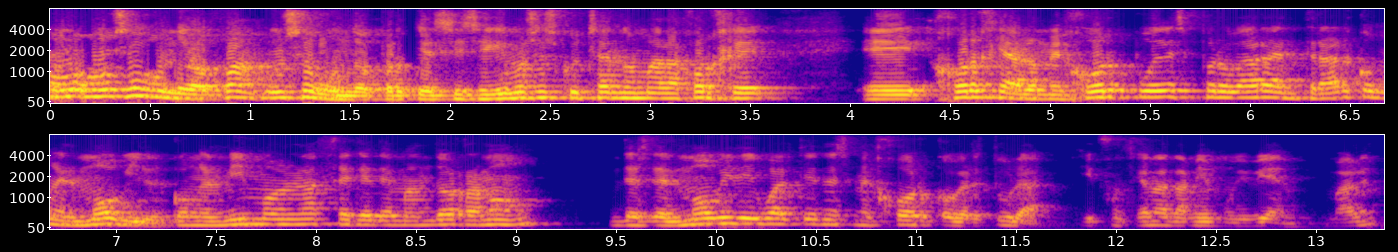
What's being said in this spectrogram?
un, segundo, Juan, un segundo, porque si seguimos escuchando mal a Jorge, eh, Jorge, a lo mejor puedes probar a entrar con el móvil, con el mismo enlace que te mandó Ramón. Desde el móvil igual tienes mejor cobertura y funciona también muy bien, ¿vale?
